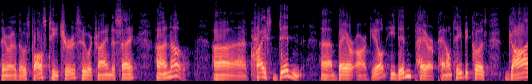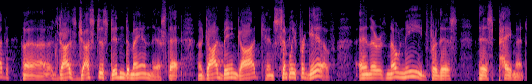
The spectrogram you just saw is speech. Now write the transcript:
there are those false teachers who are trying to say, uh, no, uh, Christ didn't uh, bear our guilt. He didn't pay our penalty because God, uh, God's justice didn't demand this. That uh, God, being God, can simply forgive, and there is no need for this this payment.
